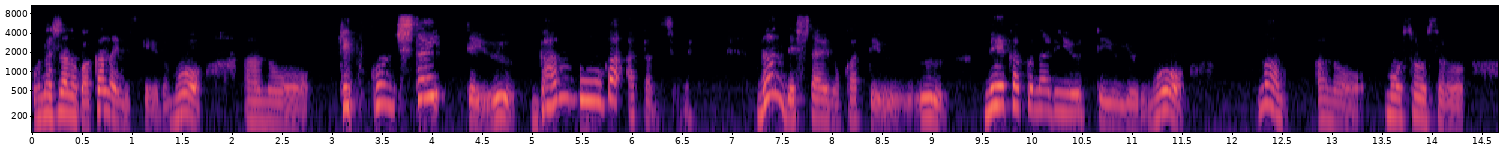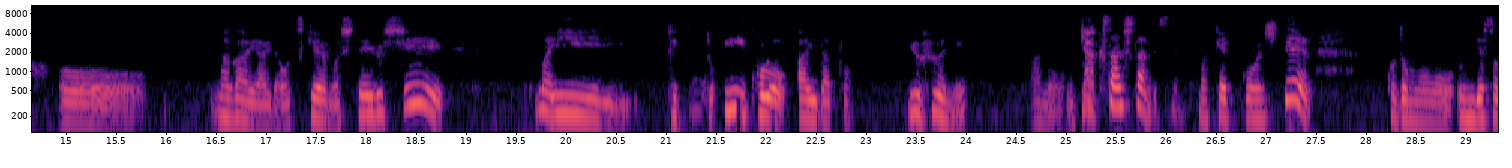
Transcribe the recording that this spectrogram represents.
同じなのかわかんないんですけれども、あの、結婚したいっていう願望があったんですよね。なんでしたいのかっていう明確な理由っていうよりも、まあ、あの、もうそろそろ、お長い間お付き合いもしているし、まあ、いい敵と、いい頃合いだというふうに、あの、逆算したんですね。まあ、結婚して、子供を産んで育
